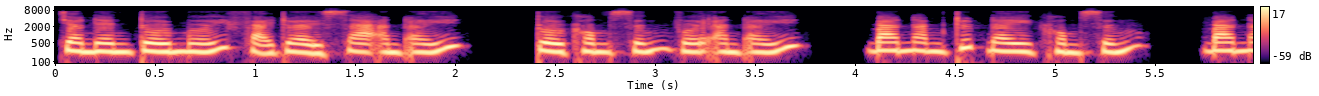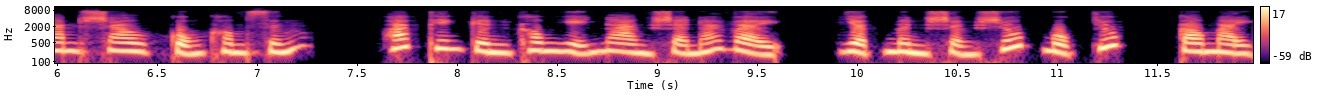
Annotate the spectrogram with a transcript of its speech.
cho nên tôi mới phải rời xa anh ấy. Tôi không xứng với anh ấy, ba năm trước đây không xứng, ba năm sau cũng không xứng. Hoác Thiên Kình không nghĩ nàng sẽ nói vậy, giật mình sững sốt một chút, cau mày.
